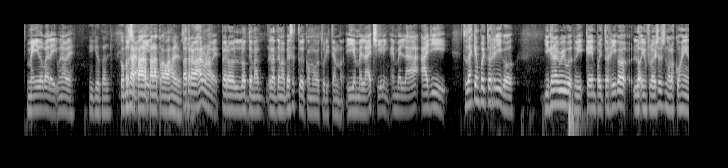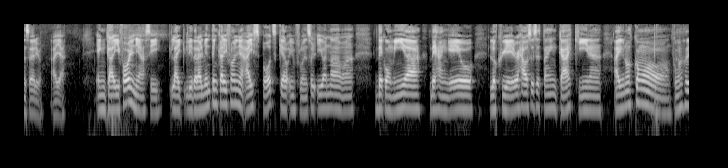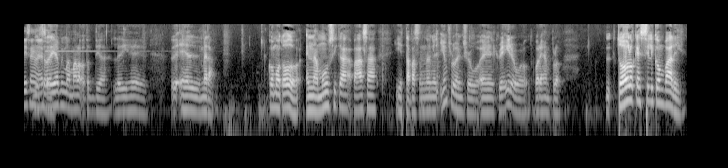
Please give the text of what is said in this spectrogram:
Me he ido para ahí una vez. ¿Y qué tal? ¿Cómo O sea, sea, para, hay- para trabajar? Para trabajar una vez, pero los demás, las demás veces estuve como turisteando. Y en verdad es chilling. En verdad allí, tú sabes que en Puerto Rico, you can agree with me, que en Puerto Rico los influencers no los cogen en serio, allá. En California, sí. Like, literalmente en California hay spots que los influencers iban nada más de comida, de jangueo. Los creator houses están en cada esquina. Hay unos como... ¿Cómo se dicen Yo a se eso? lo dije a mi mamá los otros días. Le dije, el, mira, como todo, en la música pasa y está pasando en el influencer world, en el creator world. Por ejemplo, todo lo que es Silicon Valley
